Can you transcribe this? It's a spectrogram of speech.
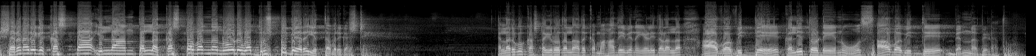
ಶರಣರಿಗೆ ಕಷ್ಟ ಇಲ್ಲ ಅಂತಲ್ಲ, ಕಷ್ಟವನ್ನ ನೋಡುವ ದೃಷ್ಟಿ ಬೇರೆ ಇತ್ತವರಿಗಷ್ಟೇ. ಎಲ್ಲರಿಗೂ ಕಷ್ಟ ಇರೋದಲ್ಲ, ಅದಕ್ಕೆ ಮಹಾದೇವಿನ ಹೇಳಿದಳಲ್ಲ, ಆವ ವಿದ್ಯೆ ಕಲಿತೊಡೇನು ಸಾವ ವಿದ್ಯೆ ಬೆನ್ನ ಬಿಡದು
